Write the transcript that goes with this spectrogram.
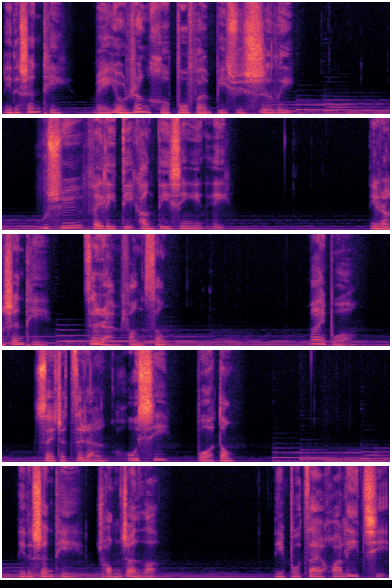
你的身体没有任何部分必须施力，无需费力抵抗地心引力。你让身体自然放松，脉搏随着自然呼吸波动。你的身体重整了，你不再花力气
